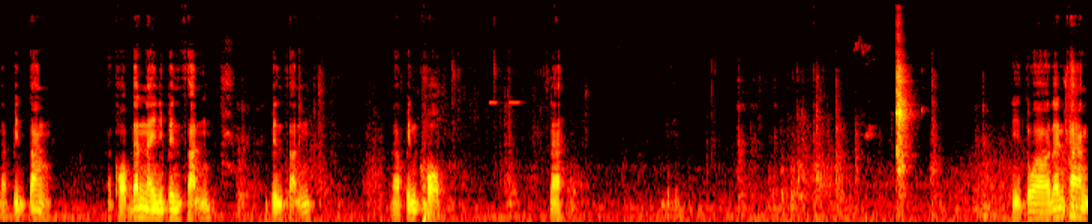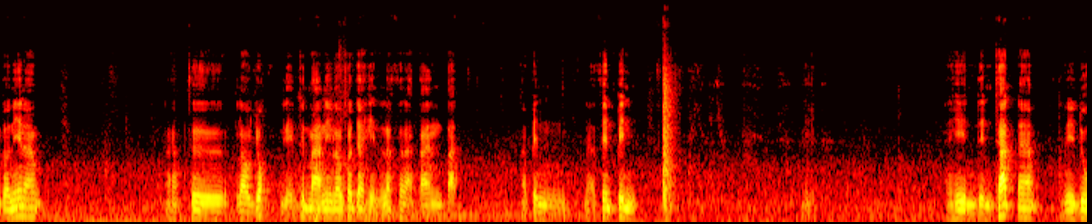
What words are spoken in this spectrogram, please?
นะปิ้นตั้งนะขอบด้านในนี่เป็นสัน เป็นสันนะเป็นขอบนะนี่ตัวด้านข้างตัวนี้นะครับนะครับ คือเรายกเหรียญขึ้นมานี่เราก็จะเห็นลักษณะการตัดนะเป็นนะเส้นปิ้น ให้เห็นเด่นชัดนะครับนี่ดู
